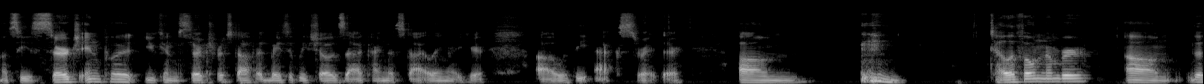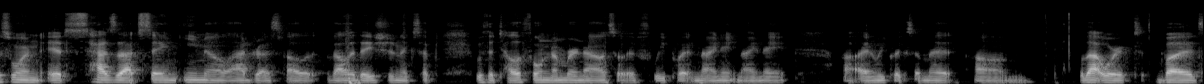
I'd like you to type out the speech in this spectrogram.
let's see, search input, you can search for stuff. It basically shows that kind of styling right here uh, with the X right there. Um, telephone number, um, this one, it has that same email address val validation, except with a telephone number now. So if we put 9898 uh, and we click submit, um, well, that worked. But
